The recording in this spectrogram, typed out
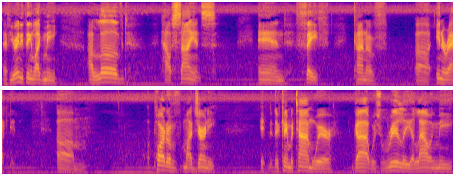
if you're anything like me, I loved how science and faith kind of uh, interacted. Um, a part of my journey, it, there came a time where God was really allowing me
